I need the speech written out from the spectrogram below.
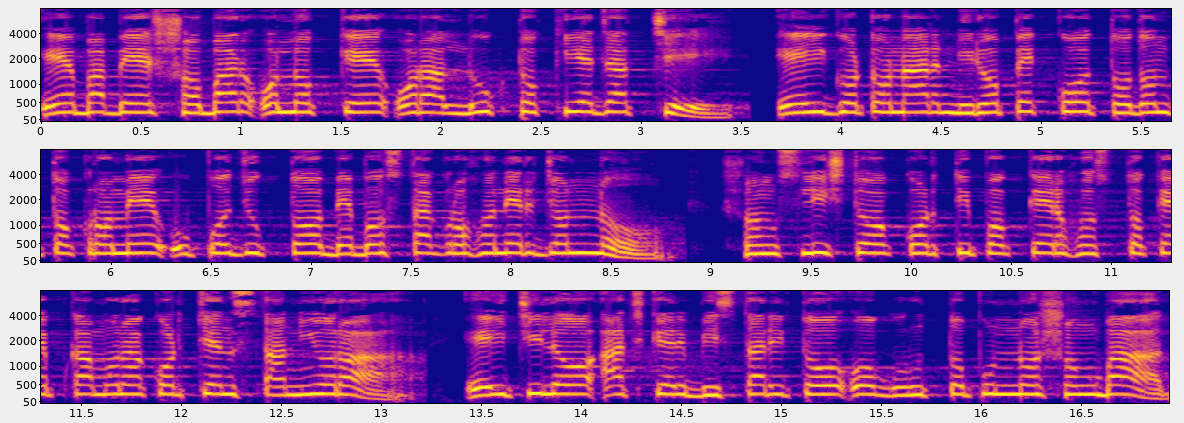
এভাবে সবার অলক্ষ্যে ওরা লুক ঠকিয়ে যাচ্ছে। এই ঘটনার নিরপেক্ষ তদন্তক্রমে উপযুক্ত ব্যবস্থা গ্রহণের জন্য সংশ্লিষ্ট কর্তৃপক্ষের হস্তক্ষেপ কামনা করছেন স্থানীয়রা। এই ছিল আজকের বিস্তারিত ও গুরুত্বপূর্ণ সংবাদ।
